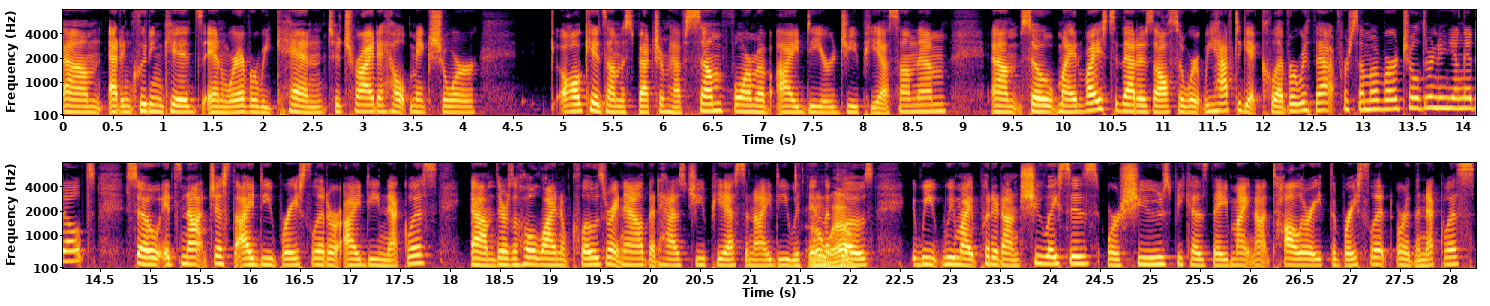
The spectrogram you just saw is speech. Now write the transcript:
um, at including kids and wherever we can to try to help make sure all kids on the spectrum have some form of ID or GPS on them. Um, so my advice to that is also where we have to get clever with that for some of our children and young adults. So it's not just the ID bracelet or ID necklace. Um, there's a whole line of clothes right now that has GPS and ID within Oh, the wow. clothes. We we might put it on shoelaces or shoes because they might not tolerate the bracelet or the necklace.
